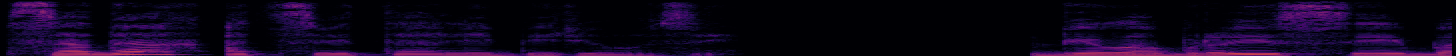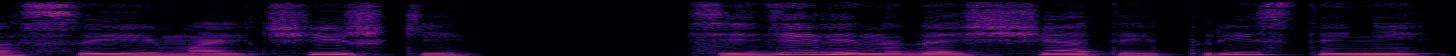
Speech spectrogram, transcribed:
В садах отцветали березы. Белобрысые, босые мальчишки сидели на дощатой пристани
